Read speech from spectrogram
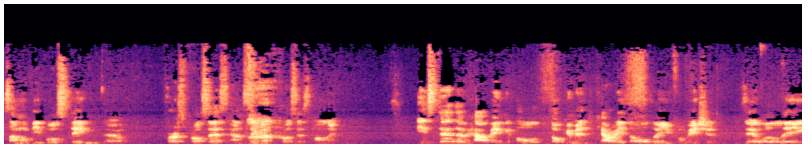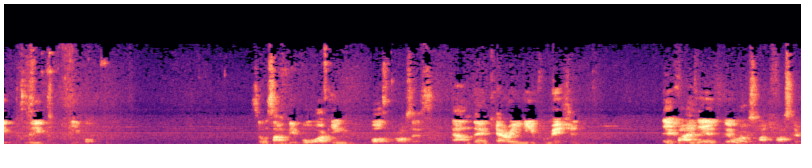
Some of people stay in the first process and second process only. Instead of having all document carries all the information, they will leave, leave people. So some people working both process and then carrying information. They find it, it works much faster.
